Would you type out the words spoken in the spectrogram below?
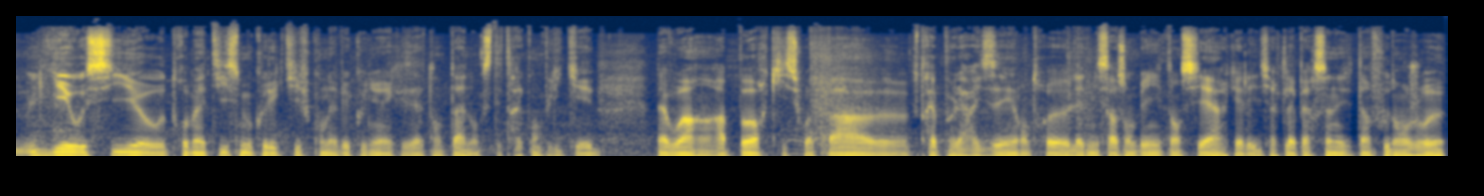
lié aussi au traumatisme collectif qu'on avait connu avec les attentats. Donc c'était très compliqué d'avoir un rapport qui soit pas euh, très polarisé entre l'administration pénitentiaire qui allait dire que la personne était un fou dangereux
